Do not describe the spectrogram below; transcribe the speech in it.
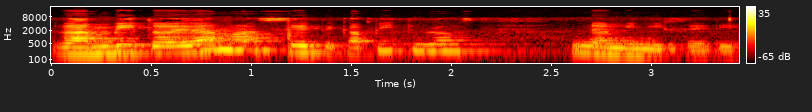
Gambito de Dama, siete capítulos, una miniserie.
